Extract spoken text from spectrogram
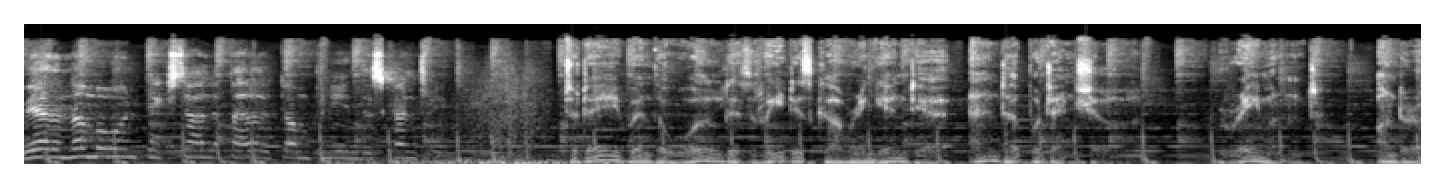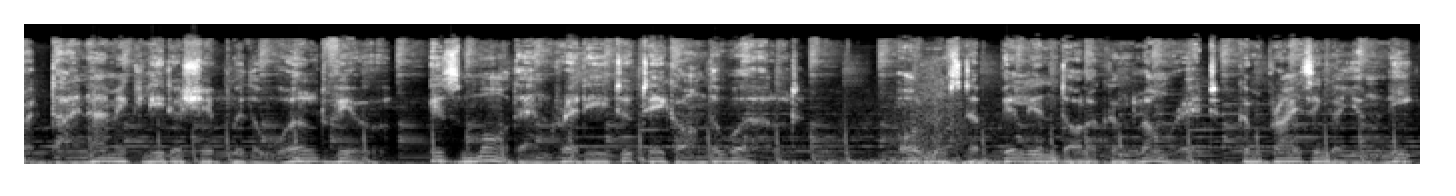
We are the number one textile apparel company in this country. Today, when the world is rediscovering India and her potential, Raymond, under a dynamic leadership with a world view, is more than ready to take on the world. Almost a billion dollar conglomerate comprising a unique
